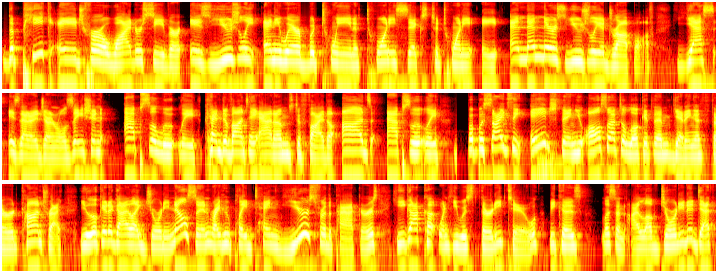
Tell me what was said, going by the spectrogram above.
The peak age for a wide receiver is usually anywhere between 26 to 28, and then there's usually a drop off. Yes, is that a generalization? Absolutely. Can Davante Adams defy the odds? Absolutely. But besides the age thing, you also have to look at them getting a third contract. You look at a guy like Jordy Nelson, right, who played 10 years for the Packers. He got cut when he was 32 because listen, I love Jordy to death.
